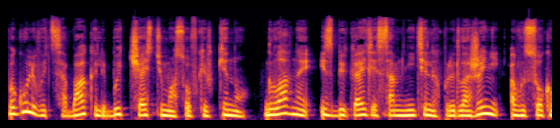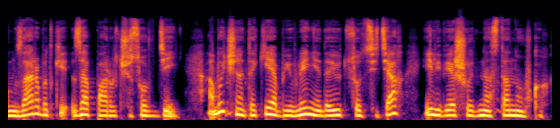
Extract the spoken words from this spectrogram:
выгуливать собак или быть частью массовки в кино. Главное, избегайте сомнительных предложений о высоком заработке за пару часов в день. Обычно такие объявления дают в соцсетях или вешают на остановках.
